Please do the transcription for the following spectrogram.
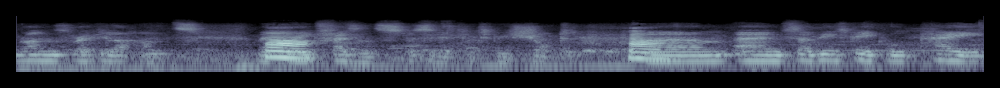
runs regular hunts. They Ah. breed pheasants specifically to be shot. Ah. Um, and so these people pay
